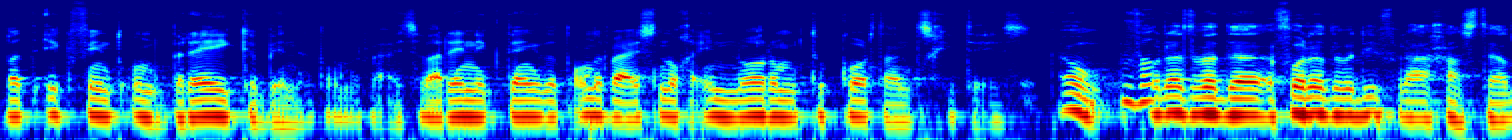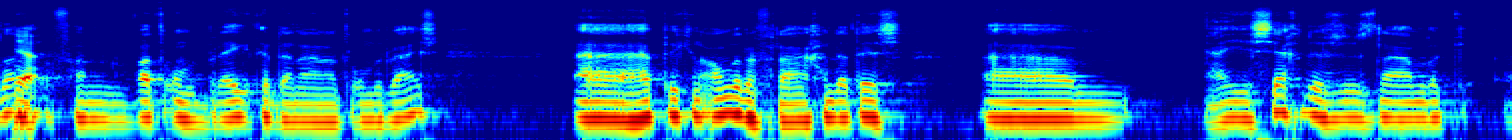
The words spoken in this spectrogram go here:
wat ik vind ontbreken binnen het onderwijs. Waarin ik denk dat onderwijs nog enorm tekort aan het schieten is. Oh, Wat- voordat we, de, voordat we die vraag gaan stellen, Ja. van wat ontbreekt er dan aan het onderwijs, eh, heb ik een andere vraag. En dat is, ehm, ja, je zegt dus, dus namelijk eh,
